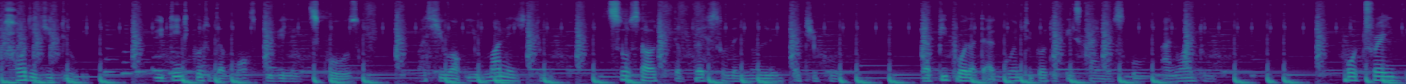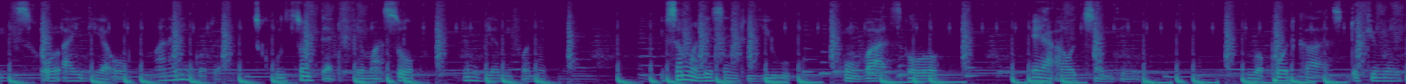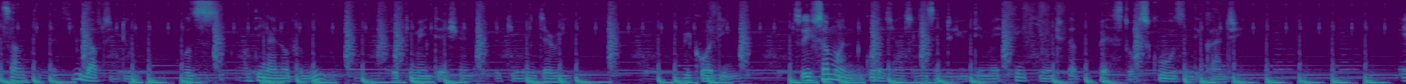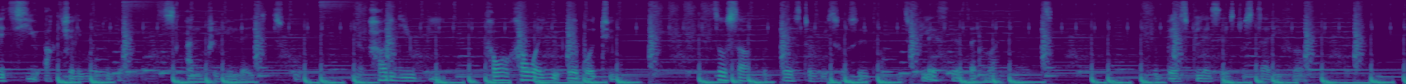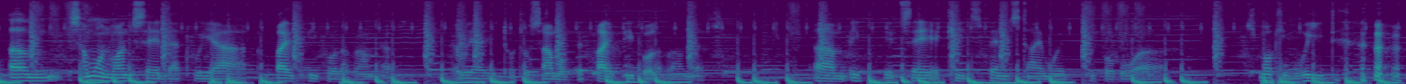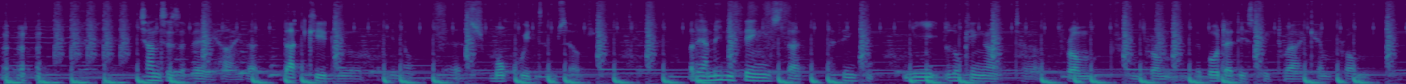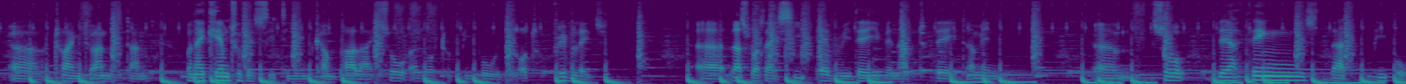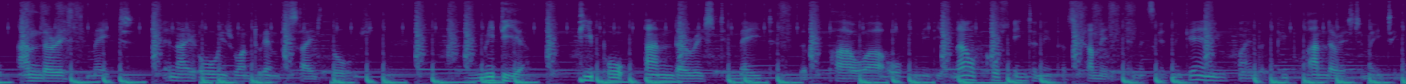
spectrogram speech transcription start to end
how did you do it? You didn't go to the most privileged schools, but you you managed to source out the best of the knowledge that you could. There are people that are going to go to these kind of schools and want to portray this whole idea of man, I didn't go to that school. It's not that famous, so don't blame me for not knowing. If someone listens to you converse or air out something, do a podcast, document something that you love to do, because one thing I know from you, documentation, documentary recording. So if someone got a chance to listen to you, they may think you went to the best of schools in the country. Yet you actually went to the unprivileged school. How did you be? How how are you able to source out the best of resources from these places that were the best places to study from? Um, someone once said that we are five people around us. We are a total sum of the five people around us. Um, if, if, say, a kid spends time with people who are smoking weed, chances are very high that that kid will, you know, uh, smoke weed themselves. But there are many things that I think me looking at uh, from, from from the border district where I came from, uh, trying to understand when I came to the city in Kampala, I saw a lot of people with a lot of privilege. Uh, that's what I see every day, even up to date. I mean, um, so there are things that people underestimate, and I always want to emphasize those. Media, people underestimate the power of media. Now, of course, internet has come in, and again, you find that people underestimating.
